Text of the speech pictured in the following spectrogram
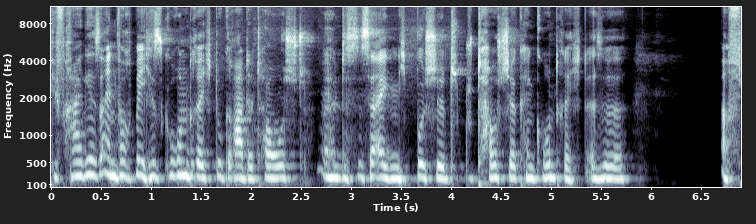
Die Frage ist einfach, welches Grundrecht du gerade tauscht. Äh, das ist ja eigentlich Bullshit. Du tauschst ja kein Grundrecht. Also auf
